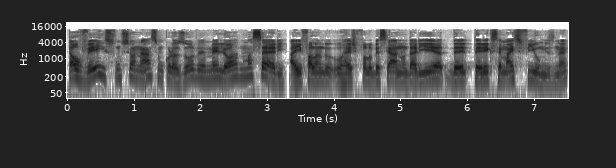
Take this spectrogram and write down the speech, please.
Talvez funcionasse um crossover melhor numa série. Aí falando, o resto falou BC, ah, não daria, de, teria que ser mais filmes, né?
